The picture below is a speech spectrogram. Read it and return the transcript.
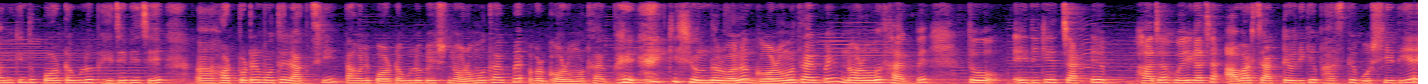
আমি কিন্তু পরোটাগুলো ভেজে ভেজে হটপটের মধ্যে রাখছি। তাহলে পরোটাগুলো বেশ নরমও থাকবে, আবার গরমও থাকবে। কি সুন্দর বলো, গরমও থাকবে, নরমও থাকবে। তো এইদিকে চারটে ভাজা হয়ে গেছে। আবার চারটে ওদিকে ভাজতে বসিয়ে দিয়ে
